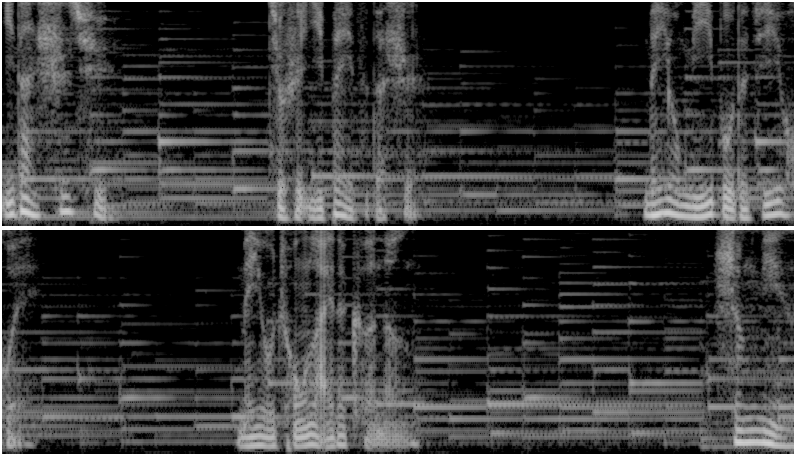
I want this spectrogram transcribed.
一旦失去，就是一辈子的事，没有弥补的机会，没有重来的可能。生命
